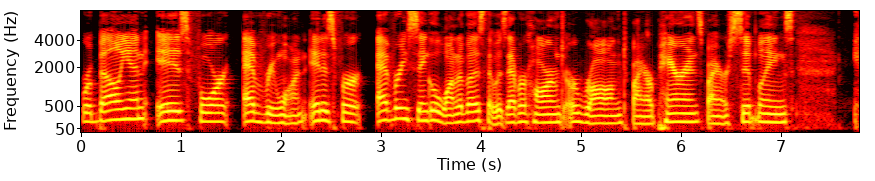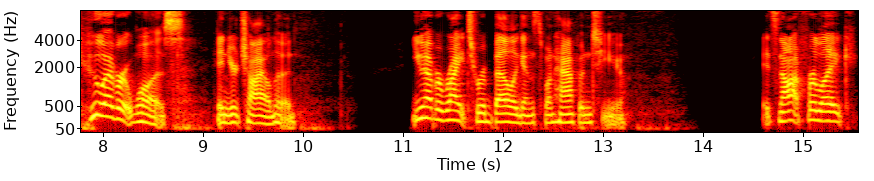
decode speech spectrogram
Rebellion is for everyone. It is for every single one of us that was ever harmed or wronged by our parents, by our siblings, whoever it was in your childhood. You have a right to rebel against what happened to you. It's not for like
